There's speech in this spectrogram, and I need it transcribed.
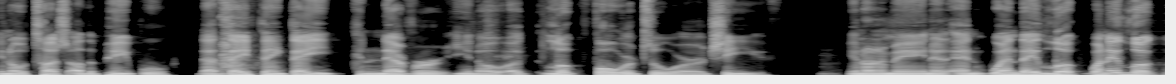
you know, touch other people that they think they can never, you know, uh, look forward to or achieve. You know what I mean? And and when they look, when they look,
